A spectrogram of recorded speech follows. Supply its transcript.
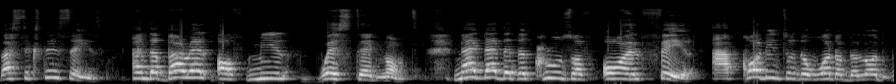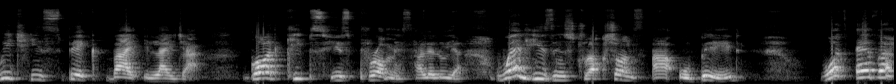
verse 16 says, and the barrel of meal wasted not, neither did the cruse of oil fail, according to the word of the Lord which he spake by Elijah. God keeps his promise. Hallelujah. When his instructions are obeyed, whatever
